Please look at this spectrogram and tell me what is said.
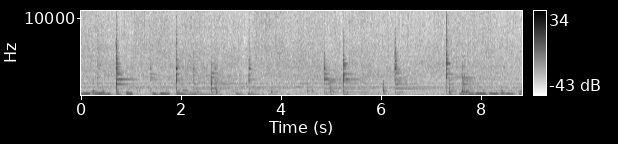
Yung ay nag-patate, hindi siya na ginagawa ko dito.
